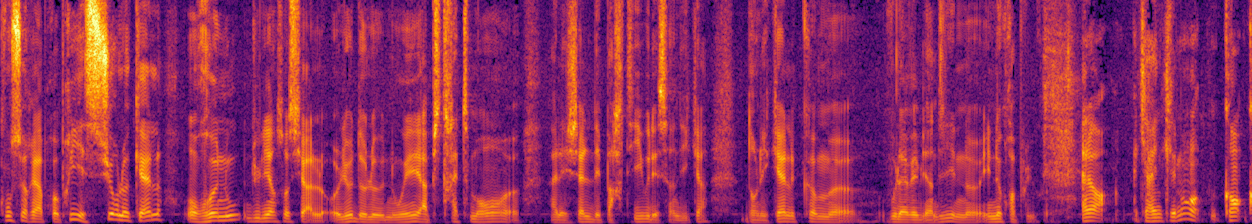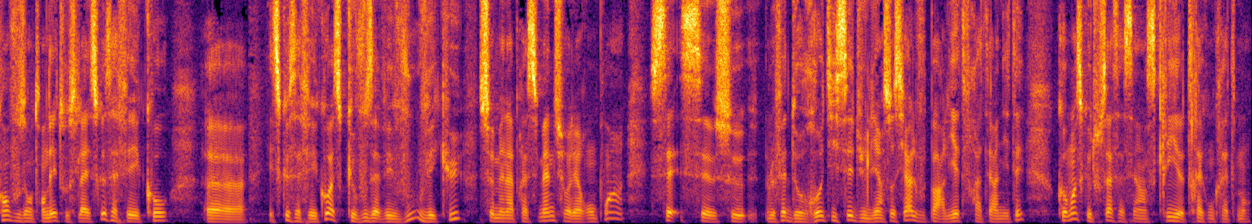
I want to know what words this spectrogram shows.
qu'on se réapproprie et sur lequel on renoue du lien social, au lieu de le nouer abstraitement à l'échelle des partis ou des syndicats dans lesquels, comme vous l'avez bien dit, il ne, croit plus. Alors, Karine Clément, quand, vous entendez tout cela, est-ce que ça fait écho euh, Est-ce que ça fait écho à ce que vous avez vous vécu semaine après semaine sur les ronds-points? C'est ce, le fait de retisser du lien social. Vous parliez de fraternité. Comment est-ce que tout ça, ça s'est inscrit euh, très concrètement?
